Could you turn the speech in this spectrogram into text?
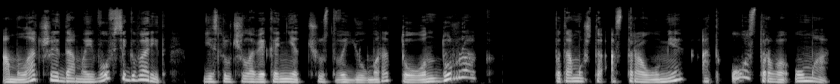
А младшая дама и вовсе говорит, если у человека нет чувства юмора, то он дурак, потому что остроумие от острого ума,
